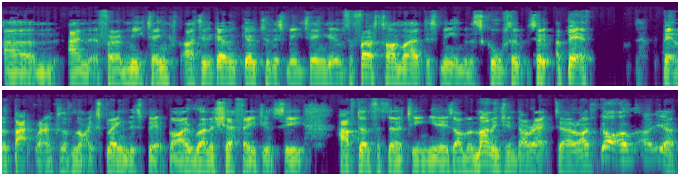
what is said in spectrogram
um, and for a meeting. I had to go go to this meeting. It was the first time I had this meeting with the school. So, so a bit of bit of a background because I've not explained this bit, but I run a chef agency, have done for 13 years. I'm a managing director. I've got a, a you know,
